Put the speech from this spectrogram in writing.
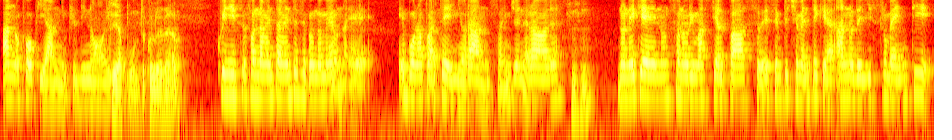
hanno pochi anni più di noi. Sì, appunto, quello è vero. Quindi fondamentalmente secondo me è, una- è- è buona parte ignoranza in generale. Mhm. Non è che non sono rimasti al passo, è semplicemente che hanno degli strumenti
